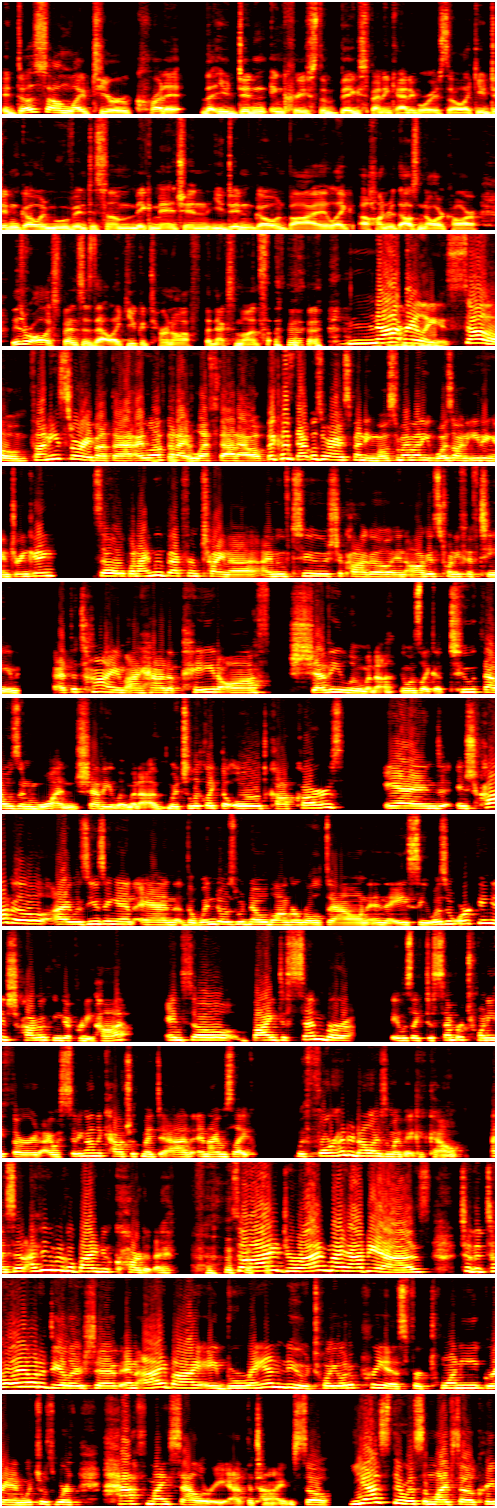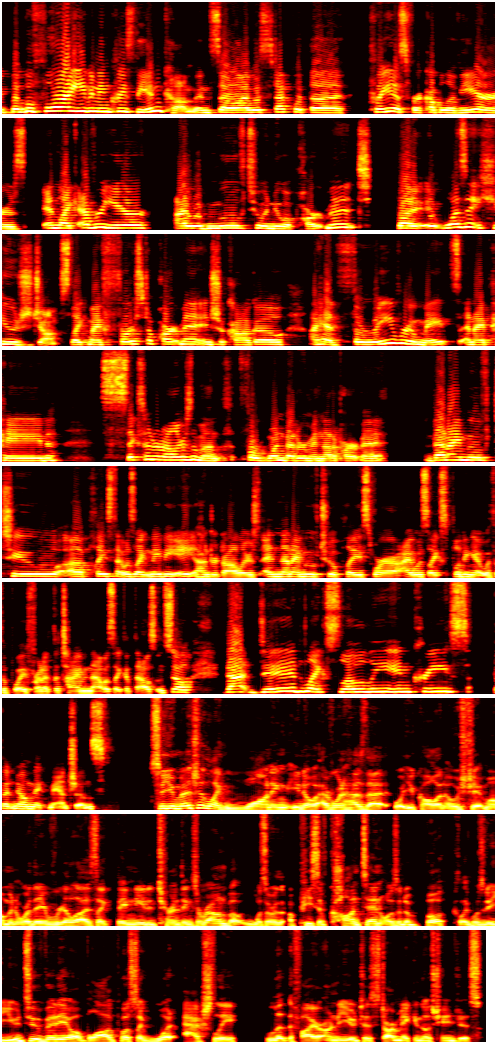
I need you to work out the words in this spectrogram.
It does sound like, to your credit, that you didn't increase the big spending categories, though. Like, you didn't go and move into some McMansion. You didn't go and buy like a hundred thousand dollar car. These were all expenses that like you could turn off the next month. Not really. So, funny story about that. I love that I left that out because that was where I was spending most of my money was on eating and drinking. So, when I moved back from China, I moved to Chicago in August 2015. At the time, I had a paid off Chevy Lumina. It was like a 2001 Chevy Lumina, which looked like the old cop cars. And in Chicago, I was using it and the windows would no longer roll down and the AC wasn't working. And Chicago can get pretty hot. And so by December, it was like December 23rd, I was sitting on the couch with my dad and I was like, with $400 in my bank account, I said, I think I'm gonna go buy a new car today. so I drive my happy ass to the Toyota dealership and I buy a brand new Toyota Prius for 20 grand, which was worth half my salary at the time. So yes, there was some lifestyle creep, but before I even increased the income. And so I was stuck with the Prius for a couple of years. And like every year I would move to a new apartment but it wasn't huge jumps. Like my first apartment in Chicago, I had three roommates and I paid $600 a month for one bedroom in that apartment. Then I moved to a place that was like maybe $800 and then I moved to a place where I was like splitting it with a boyfriend at the time and that was like a thousand. So that did like slowly increase, but no McMansions. So you mentioned like wanting, you know, everyone has that what you call an oh shit moment where they realize like they need to turn things around. But was it a piece of content? Was it a book? Like was it a YouTube video, a blog post? Like what actually lit the fire under you to start making those changes?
